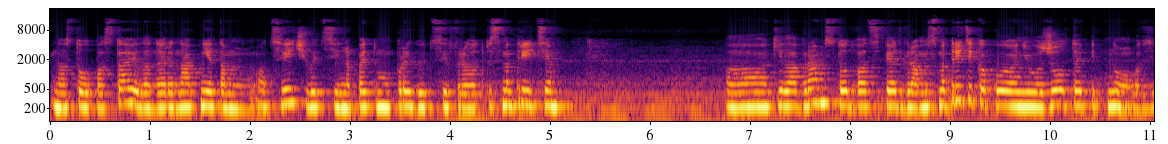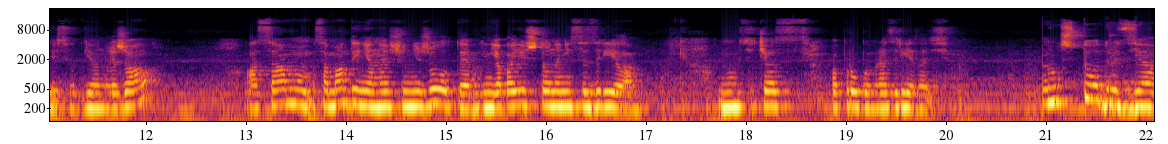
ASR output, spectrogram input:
на стол поставила, наверное, на окне там отсвечивает сильно, поэтому прыгают цифры. Вот посмотрите, килограмм 125 грамм. И смотрите, какое у него желтое пятно вот здесь, вот где он лежал. А сам, сама дыня, она еще не желтая. Я боюсь, что она не созрела. Ну, сейчас попробуем разрезать. Ну что, друзья,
